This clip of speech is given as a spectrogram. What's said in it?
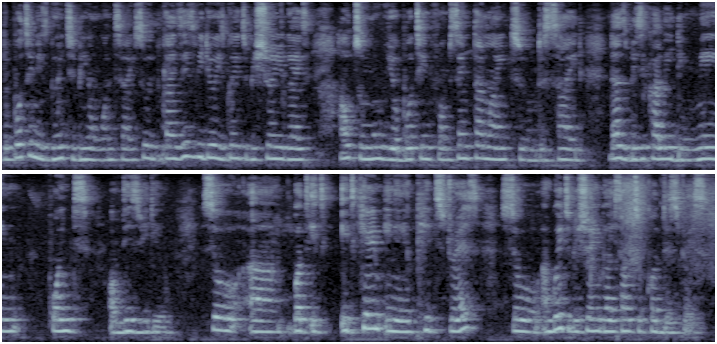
the button is going to be on one side. So guys this video is going to be showing you guys how to move your button from center line to the side. That's basically the main point of this video. So um but it it came in a kids dress. So i'm going to be showing you guys how to cut this dress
